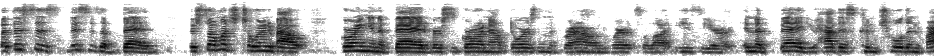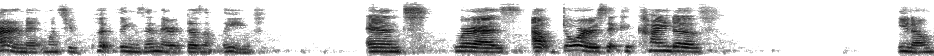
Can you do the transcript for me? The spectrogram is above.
But this is this is a bed. There's so much to learn about growing in a bed versus growing outdoors in the ground where it's a lot easier. In a bed, you have this controlled environment. Once you put things in there, it doesn't leave. And whereas outdoors, it could kind of, you know,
